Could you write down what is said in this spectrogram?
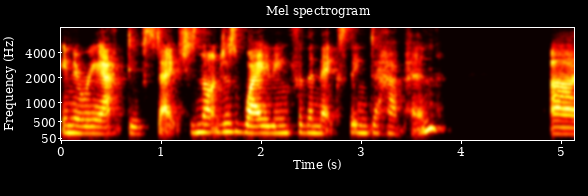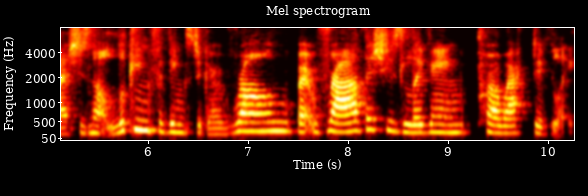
in a reactive state. She's not just waiting for the next thing to happen. Uh, she's not looking for things to go wrong, but rather she's living proactively.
